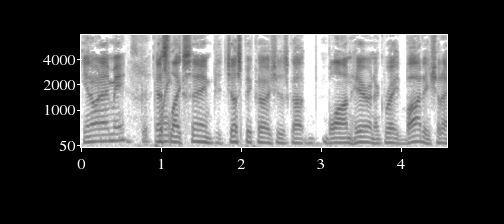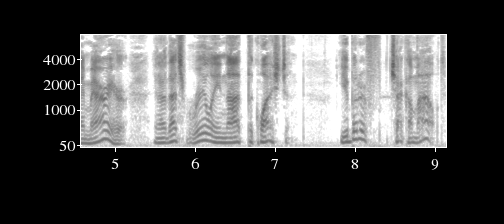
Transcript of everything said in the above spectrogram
You know what I mean? That's good It's point. like saying just because she's got blonde hair and a great body, should I marry her? You know, that's really not the question. You better f- check them out.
